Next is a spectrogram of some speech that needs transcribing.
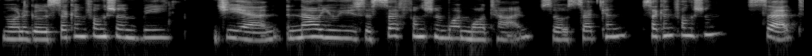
you want to go second function BGN, and now you use the set function one more time. So second, second function, set,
